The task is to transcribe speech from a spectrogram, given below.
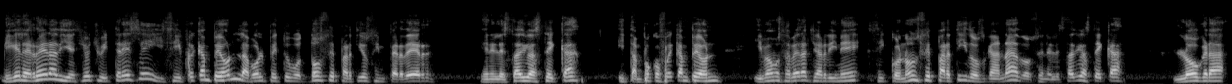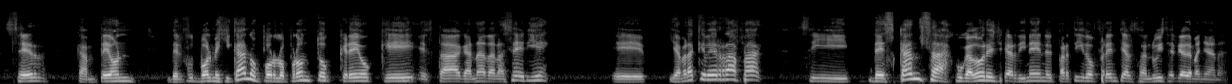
Miguel Herrera, 18 y 13, y sí fue campeón. La Volpe tuvo 12 partidos sin perder en el Estadio Azteca y tampoco fue campeón. Y vamos a ver a Jardiné si con 11 partidos ganados en el Estadio Azteca logra ser campeón del fútbol mexicano. Por lo pronto creo que está ganada la serie. Eh, y habrá que ver, Rafa, si descansa jugadores Jardiné en el partido frente al San Luis el día de mañana.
